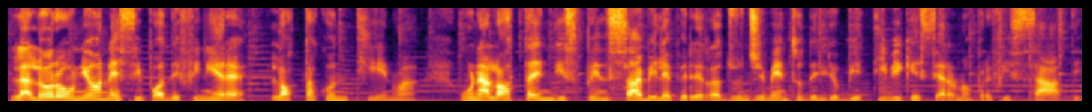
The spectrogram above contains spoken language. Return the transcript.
La loro unione si può definire lotta continua, una lotta indispensabile per il raggiungimento degli obiettivi che si erano prefissati.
